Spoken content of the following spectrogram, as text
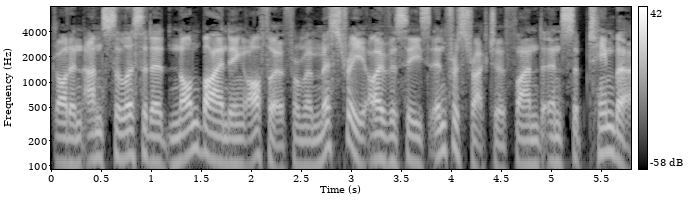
got an unsolicited, non binding offer from a mystery overseas infrastructure fund in September.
